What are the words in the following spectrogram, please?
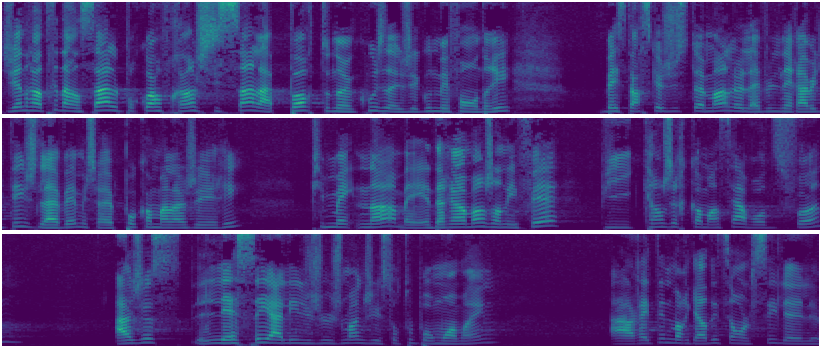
je viens de rentrer dans la salle, pourquoi en franchissant la porte, tout d'un coup, j'ai goût de m'effondrer? Ben, c'est parce que justement, la vulnérabilité, je l'avais, mais je ne savais pas comment la gérer. Puis maintenant, ben, dernièrement, j'en ai fait. Puis quand j'ai recommencé à avoir du fun, à juste laisser aller le jugement que j'ai surtout pour moi-même, à arrêter de me regarder, si on le sait, le, le,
